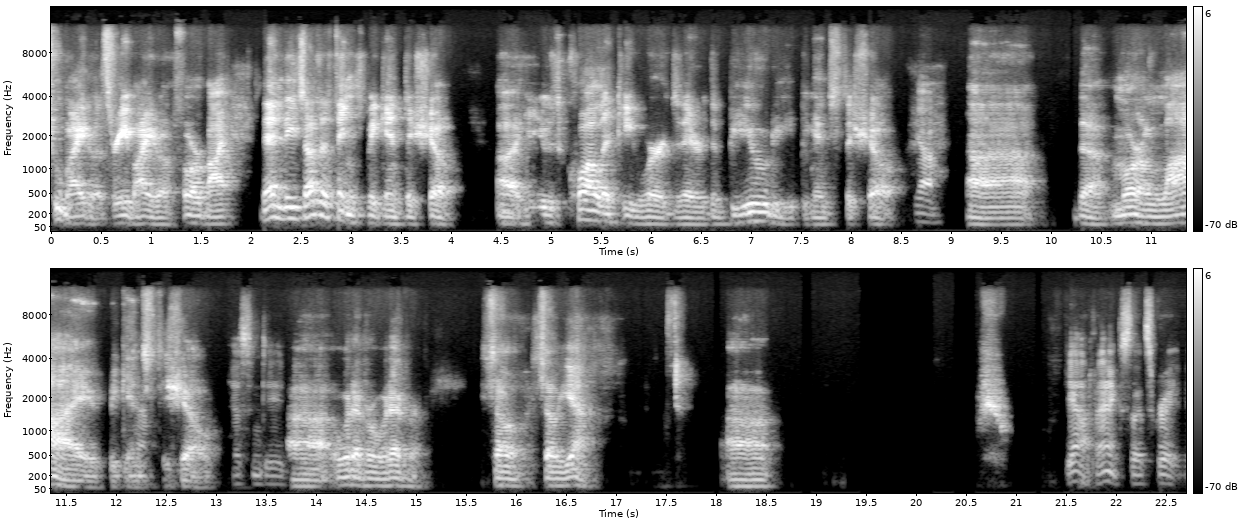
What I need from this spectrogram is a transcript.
two by to a three by to a four by, then these other things begin to show. Uh, you use quality words there. The beauty begins to show. Yeah, Uh, the more alive begins to show. yes, indeed. Uh, whatever, whatever. So, so yeah. Uh, Yeah, thanks. That's great.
